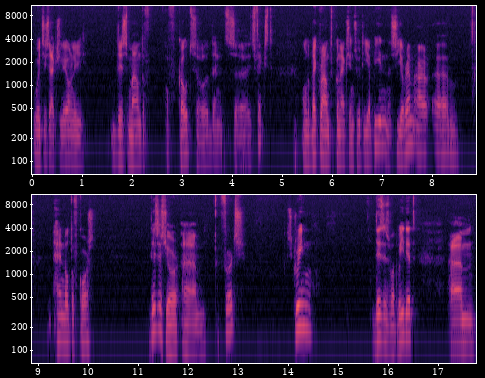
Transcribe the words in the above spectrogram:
which is actually only this amount of, of code, so then it's, uh, it's fixed. On the background, connections with ERP and CRM are um, handled, of course. This is your um, Verge screen. This is what we did. Um,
